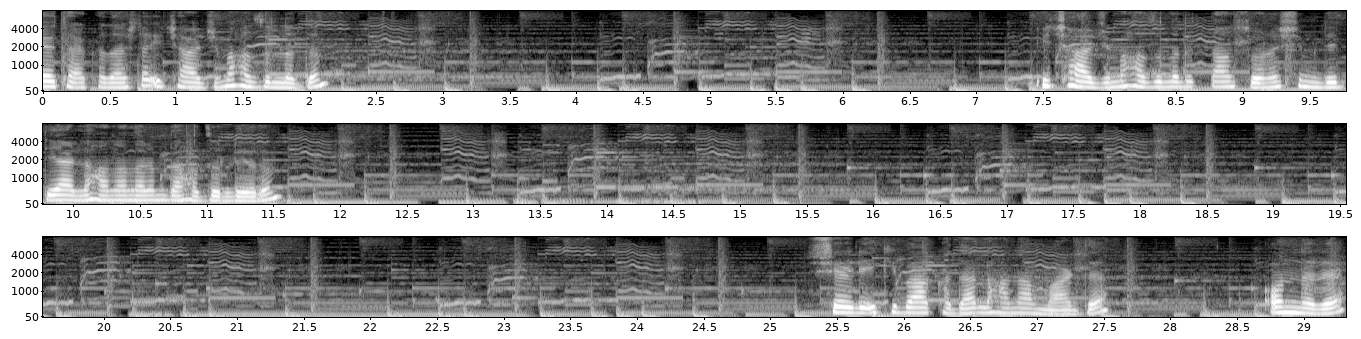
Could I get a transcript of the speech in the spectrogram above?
Evet arkadaşlar iç harcımı hazırladım. İç harcımı hazırladıktan sonra şimdi diğer lahanalarımı da hazırlıyorum. Şöyle iki bağ kadar lahanam vardı. Onları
